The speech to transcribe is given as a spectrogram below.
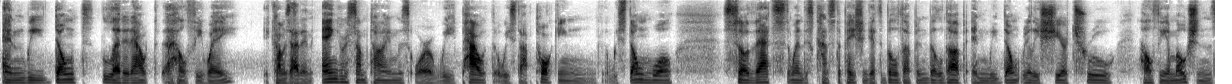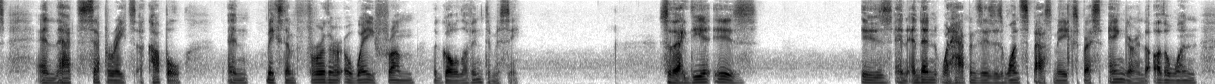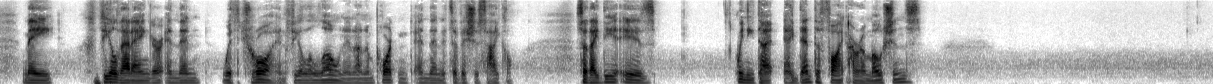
and we don't let it out a healthy way, it comes out in anger sometimes, or we pout, or we stop talking, we stonewall. So that's when this constipation gets built up and built up, and we don't really share true healthy emotions, and that separates a couple and makes them further away from the goal of intimacy. So the idea is is and, and then what happens is is one spouse may express anger and the other one may feel that anger and then withdraw and feel alone and unimportant, and then it's a vicious cycle. So the idea is we need to identify our emotions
